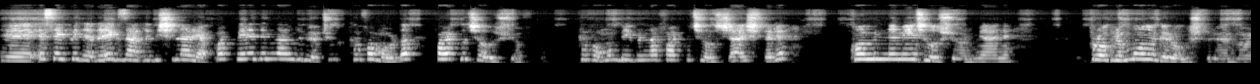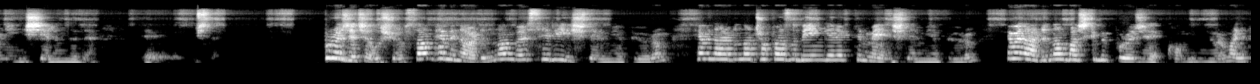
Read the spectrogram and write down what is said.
e, SAP'de de Excel'de bir şeyler yapmak beni dinlendiriyor. Çünkü kafam orada farklı çalışıyor kafamın birbirinden farklı çalışacağı işleri kombinlemeye çalışıyorum. Yani programımı ona göre oluşturuyorum örneğin iş yerinde de. Ee, işte proje çalışıyorsam hemen ardından böyle seri işlerimi yapıyorum. Hemen ardından çok fazla beyin gerektirmeyen işlerimi yapıyorum. Hemen ardından başka bir proje kombinliyorum. Hani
